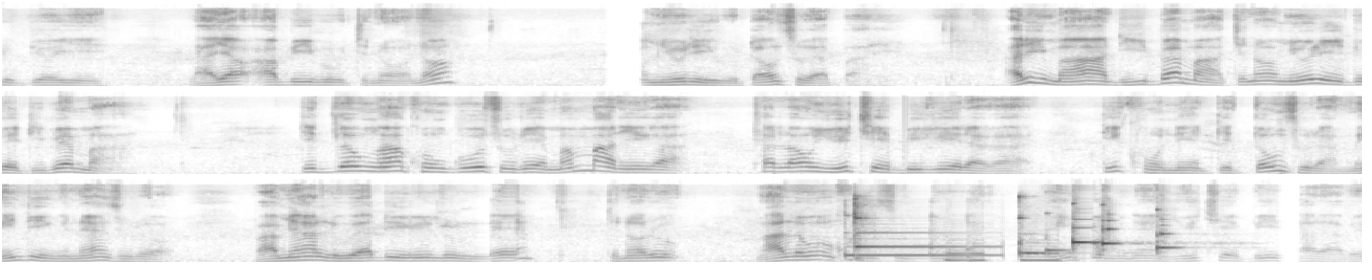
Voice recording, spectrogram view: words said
လို့ပြောရင် လာရောက်အားပေးဖို့ကျွန်တော်နော်အမျိုးတွေကိုတောင်းဆိုရပါတယ်အဲ့ဒီမှာဒီဘက်မှာကျွန်တော်မျိုးတွေအတွက်ဒီဘက်မှာ135ခွန်6ဆိုတဲ့မမတွေကထပ်လောင်းရွေးချယ်ပြီးခဲ့တာကဒီခွန်နဲ့13ဆိုတာ main တင်ငနန်းဆိုတော့ဗာများလူအပ်တည်လို့လေကျွန်တော်တို့ငါလုံးအခွင့်ဆိုမိတ်ပုံနဲ့ရွေးချယ်ပြီးထားတာပဲ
